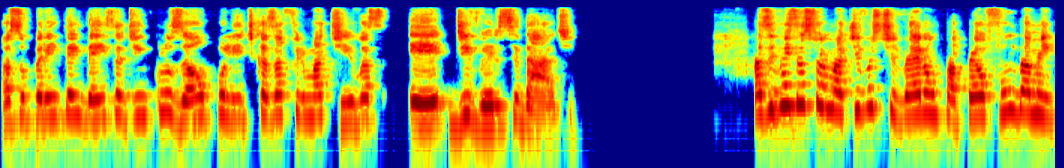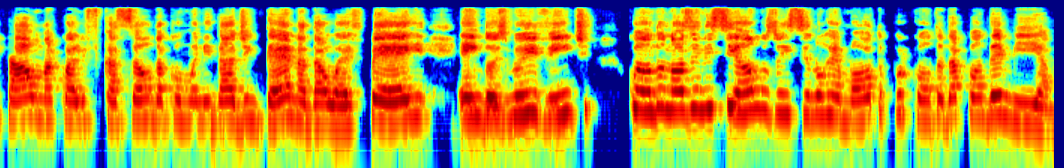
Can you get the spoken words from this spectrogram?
a Superintendência de Inclusão, Políticas Afirmativas e Diversidade. As vivências formativas tiveram um papel fundamental na qualificação da comunidade interna da UFPR em 2020, quando nós iniciamos o ensino remoto por conta da pandemia.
